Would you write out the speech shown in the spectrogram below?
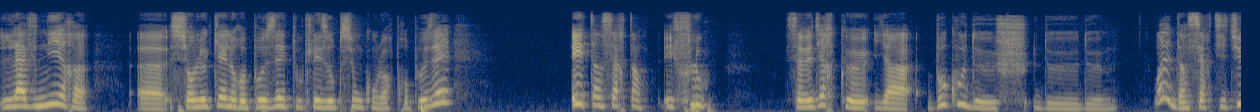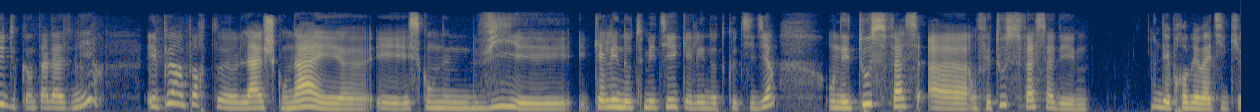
l'avenir euh, sur lequel reposaient toutes les options qu'on leur proposait est incertain, est flou. Ça veut dire qu'il y a beaucoup de, de, de ouais, d'incertitudes quant à l'avenir. Et peu importe euh, l'âge qu'on a et, euh, et, ce qu'on vit et, quel est notre métier, quel est notre quotidien, on est tous face à, on fait tous face à des, des problématiques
